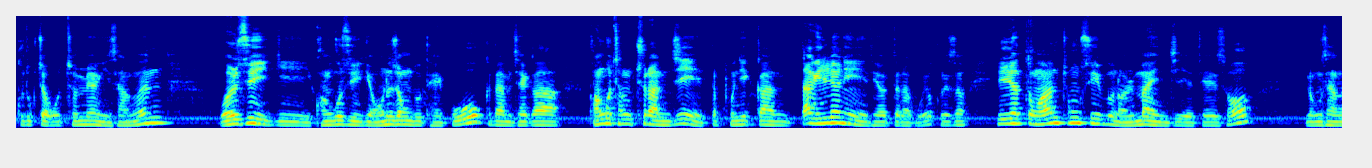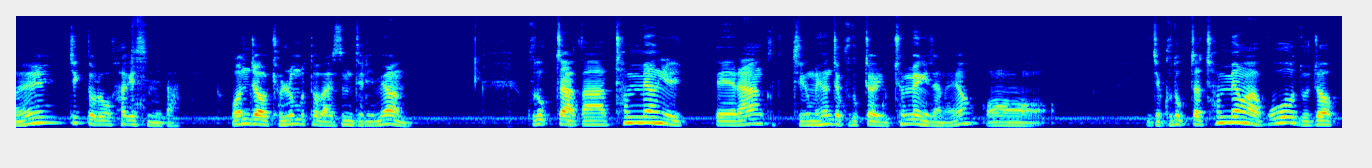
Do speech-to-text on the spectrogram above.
구독자 5천 명 이상은 월 수익이 광고 수익이 어느 정도 되고 그 다음에 제가 광고 창출한 지 딱 보니까 딱 1년이 되었더라고요. 그래서 1년 동안 총 수입은 얼마인지에 대해서 영상을 찍도록 하겠습니다. 먼저 결론부터 말씀드리면 구독자가 1000명일 때랑 그- 지금 현재 구독자가 6000명이잖아요. 어, 이제 구독자 1000명하고 누적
